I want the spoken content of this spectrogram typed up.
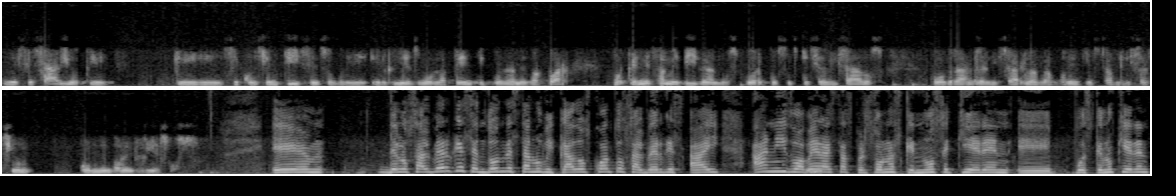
necesario que que se concienticen sobre el riesgo latente y puedan evacuar, porque en esa medida los cuerpos especializados podrán realizar las labores de estabilización con menores riesgos. Eh, de los albergues, ¿en dónde están ubicados? ¿Cuántos albergues hay? ¿Han ido a ver a estas personas que no se quieren, eh, pues que no quieren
